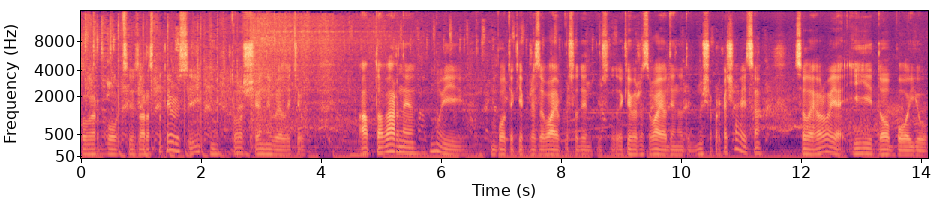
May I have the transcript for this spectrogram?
по вербовці зараз подивлюсь і ніхто ще не вилетів. Ап таверни, ну і бот, який призиває плюс один, плюс який визиває 1-1. Ну, ще прокачається. Сила героя і до бою.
